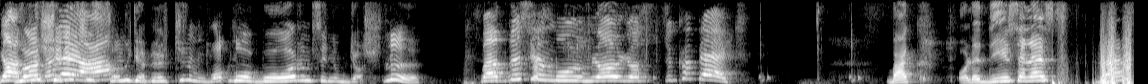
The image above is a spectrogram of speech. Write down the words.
Ya Lan sana şerefsiz ya? sana gebertirim. Valla boğarım seni yaşlı. Ben de sen boyum ya. Yassı köpek. Bak. Öyle değilseniz. Bak.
